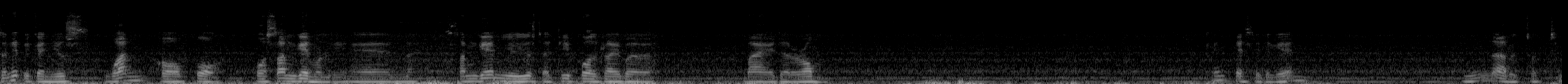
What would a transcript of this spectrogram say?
turnip you can use 1 or 4 for some game only. And some game you use the default driver by the ROM. Can test it again. Naruto 2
